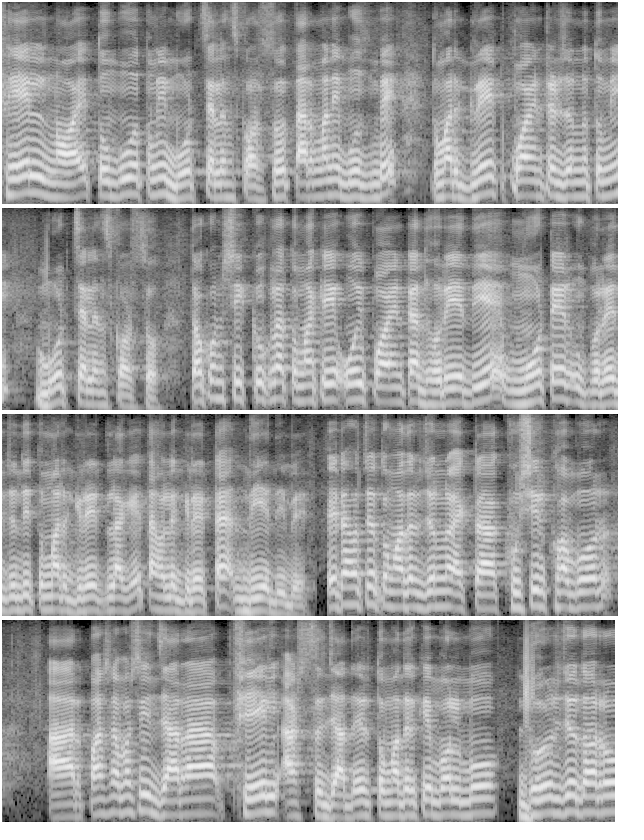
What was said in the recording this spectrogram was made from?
ফেল নয়, তবুও তুমি বোর্ড চ্যালেঞ্জ করছ, তার মানে বুঝবে তোমার গ্রেড পয়েন্টের জন্য তুমি বোর্ড চ্যালেঞ্জ করছ। তখন শিক্ষকরা তোমাকে ওই পয়েন্টটা ধরিয়ে দিয়ে মোটের উপরে যদি তোমার গ্রেড লাগে, তাহলে গ্রেডটা দিয়ে দিবে। এটা হচ্ছে তোমাদের জন্য একটা খুশির খবর। আর পাশাপাশি যারা ফেল আসছে, যাদের তোমাদেরকে বলব, ধৈর্য ধরো,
